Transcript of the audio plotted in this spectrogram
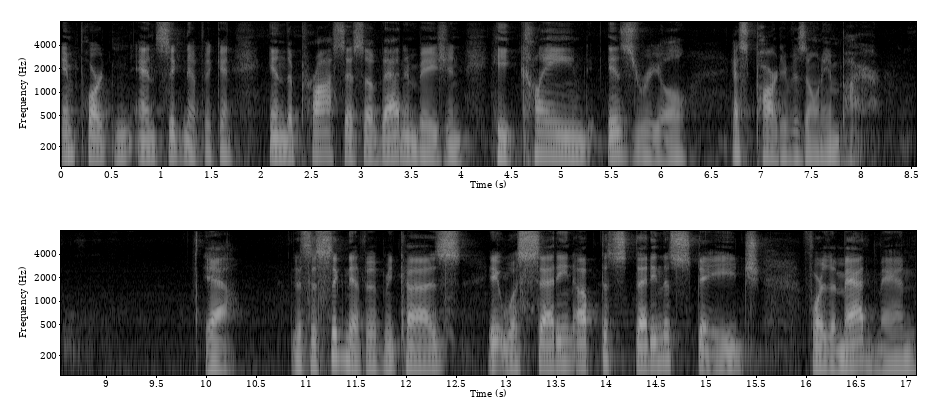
important and significant. In the process of that invasion, he claimed Israel as part of his own empire. Yeah. This is significant because it was setting up the setting the stage for the madman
